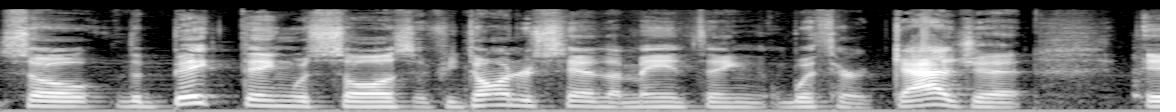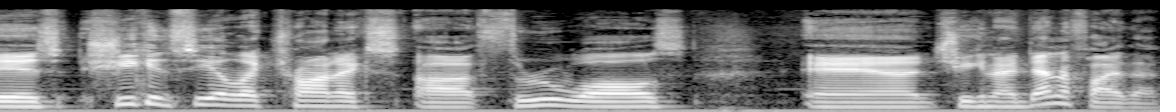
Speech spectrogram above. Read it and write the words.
So the big thing with Solis, if you don't understand the main thing with her gadget, is she can see electronics uh, through walls and she can identify them.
